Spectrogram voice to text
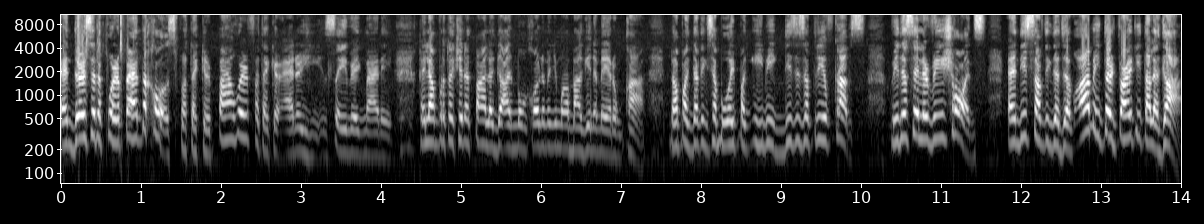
And there's the Four of Pentacles. Protect your power, protect your energy, saving money. Kailangang protection at pangalagaan mo kung ano man yung mga bagay na meron ka. Na pagdating sa buhay pag-ibig, this is a Three of Cups with the celebrations. And this is something that, ah, may third party talaga.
